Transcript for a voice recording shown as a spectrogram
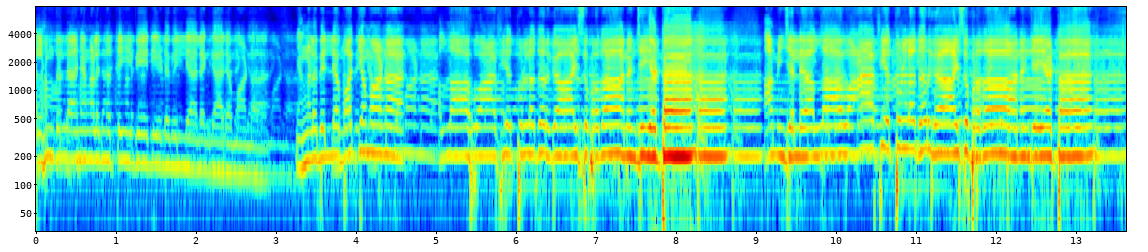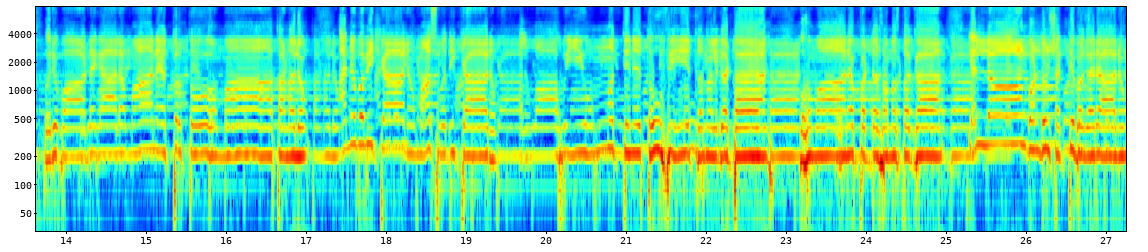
അലഹമില്ല ഞങ്ങൾ ഇന്നത്തെ ഈ വേദിയുടെ വലിയ അലങ്കാരമാണ്. ഞങ്ങൾ വലിയ ഭാഗ്യമാണ്. അള്ളാഹു ആഫിയത്തുള്ള ദീർഘായുസ് പ്രദാനം ചെയ്യട്ടെ. ആമീൻ അള്ളാഹു ആഫിയത്തുള്ള ദീർഘായുസ് പ്രദാനം ചെയ്യട്ടെ. ഒരുപാട് കാലം ആ നേതൃത്വവും ആ തണലും അനുഭവിക്കാനും ആസ്വദിക്കാനും അള്ളാഹു ഈ ഉമ്മത്തിന് തൗഫീഖ് നൽകട്ടെ. ബഹുമാനപ്പെട്ട സമസ്തക്കാർ എല്ലാം കൊണ്ടും ശക്തി പകരാനും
